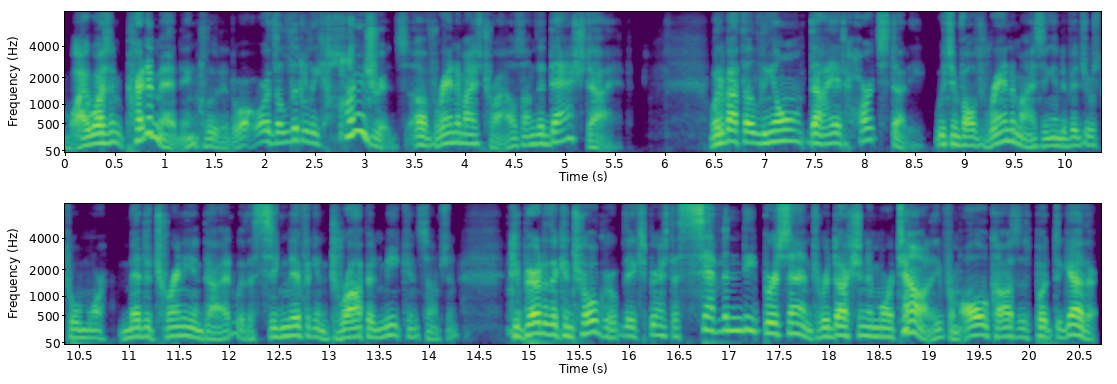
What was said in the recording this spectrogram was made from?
why wasn't Predimed included, or, or the literally hundreds of randomized trials on the DASH diet? What about the Lyon Diet Heart Study, which involved randomizing individuals to a more Mediterranean diet with a significant drop in meat consumption? Compared to the control group, they experienced a 70% reduction in mortality from all causes put together.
